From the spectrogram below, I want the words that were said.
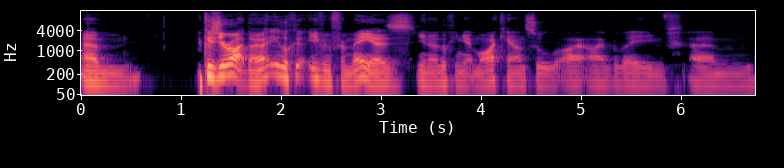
Um, because you're right, though. Look, even for me, as you know, looking at my council, I, I believe um,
